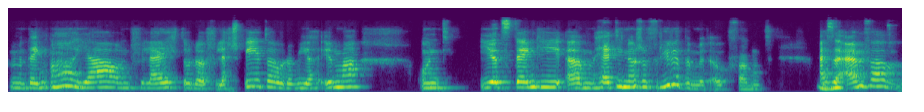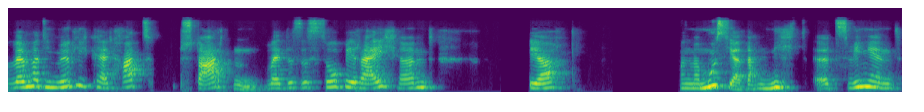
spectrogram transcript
man denkt, oh ja und vielleicht oder vielleicht später oder wie auch immer. Und jetzt denke ich, ähm, hätte ich noch schon früher damit angefangen. Also mhm. einfach, wenn man die Möglichkeit hat, starten, weil das ist so bereichernd. Ja, und man muss ja dann nicht äh, zwingend,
